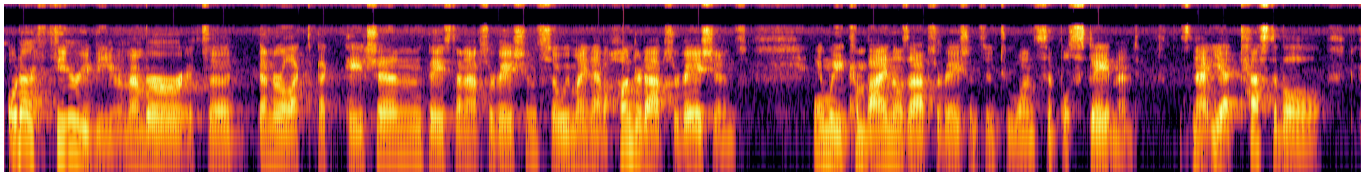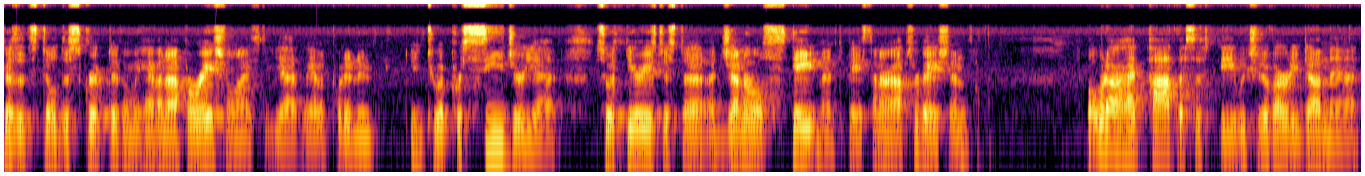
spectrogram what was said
what would our theory be? Remember, it's a general expectation based on observations, so we might have 100 observations, and we combine those observations into one simple statement. It's not yet testable because it's still descriptive and we haven't operationalized it yet. We haven't put it in, into a procedure yet. So a theory is just a, a general statement based on our observations. What would our hypothesis be? We should have already done that.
